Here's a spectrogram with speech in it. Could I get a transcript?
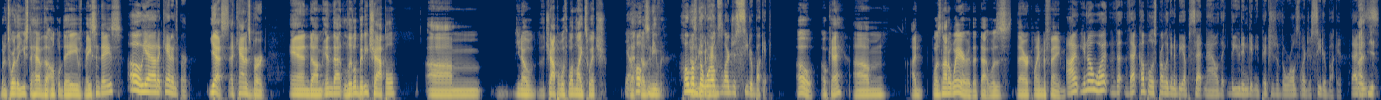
but it's where they used to have the Uncle Dave Macon days. Oh yeah, out at Cannonsburgh. Yes, at Cannonsburgh. And um, in that little bitty chapel, um, you know, the chapel with one light switch Yeah, that ho- doesn't even. home of the even have- world's largest cedar bucket. Oh, okay. Um, I was not aware that that was their claim to fame. I, you know what? That that couple is probably going to be upset now that, that you didn't get any pictures of the world's largest cedar bucket. That is. Uh, is, y-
